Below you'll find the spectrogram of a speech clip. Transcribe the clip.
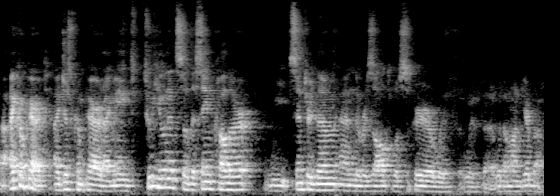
Uh, I compared. I just compared. I made two units of the same color. We sintered them, and the result was superior with with uh, with Amann Girrbach.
